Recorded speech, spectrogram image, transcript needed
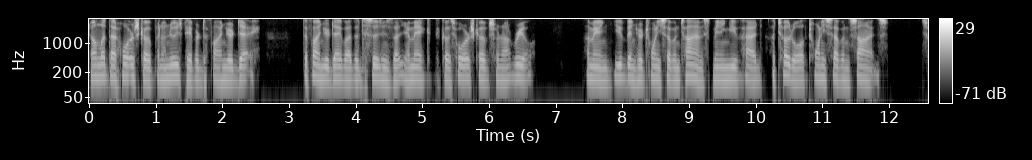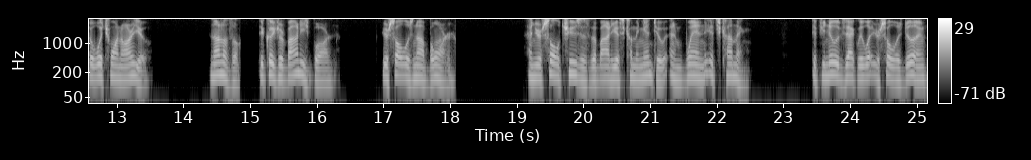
Don't let that horoscope in a newspaper define your day. Define your day by the decisions that you make because horoscopes are not real. I mean, you've been here 27 times, meaning you've had a total of 27 signs. So which one are you? None of them, because your body's born. Your soul was not born. And your soul chooses the body it's coming into and when it's coming. If you knew exactly what your soul was doing,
